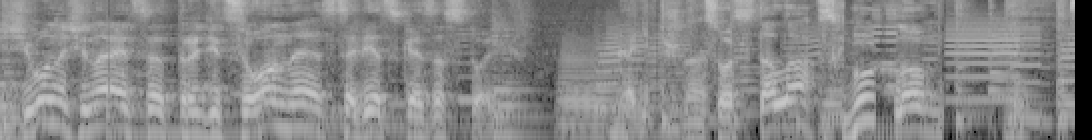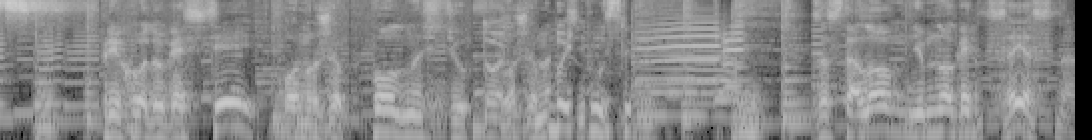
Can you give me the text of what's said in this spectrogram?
С чего начинается традиционное советское застолье? Конечно, со стола с буклом. К приходу гостей он уже полностью должен быть пустым. За столом немного тесно,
